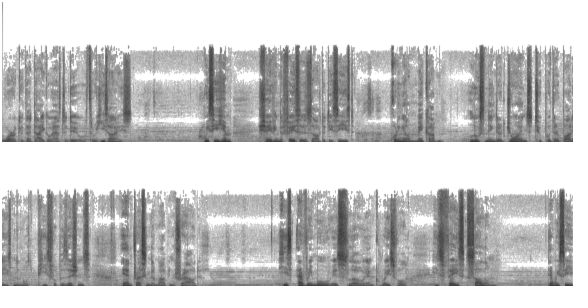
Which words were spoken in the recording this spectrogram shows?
work that Daigo has to do through his eyes. We see him shaving the faces of the deceased, putting on makeup, loosening their joints to put their bodies in the most peaceful positions, and dressing them up in shroud. His every move is slow and graceful, his face solemn. And we see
